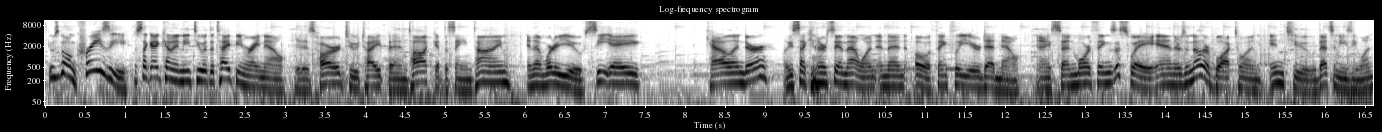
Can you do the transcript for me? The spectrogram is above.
He was going crazy, just like I kind of need to with the typing right now. It is hard to type and talk at the same time. And then what are you? CA calendar? At least I can understand that one. And then, oh, thankfully you're dead now. And I send more things this way. And there's another blocked one into. That's an easy one.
